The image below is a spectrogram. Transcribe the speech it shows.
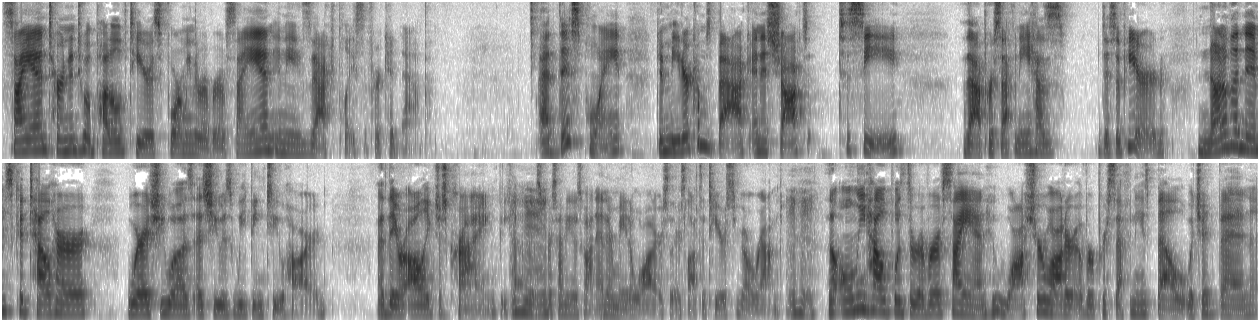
Cyan turned into a puddle of tears, forming the river of Cyan in the exact place of her kidnap. At this point, Demeter comes back and is shocked to see that Persephone has disappeared. None of the nymphs could tell her where she was as she was weeping too hard. Uh, They were all like just crying because Persephone was gone, and they're made of water, so there's lots of tears to go around. The only help was the river of Cyan, who washed her water over Persephone's belt, which had been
